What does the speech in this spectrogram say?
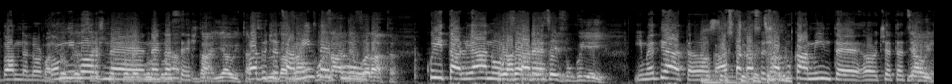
Doamnelor, Poate domnilor, ne, ne găsește. Da, ia uitați, Vă aduceți aminte cu, cu italianul poza la care... Facebook cu ei. Imediat, asta, asta ca să-și aducă aminte uh, cetățenii.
